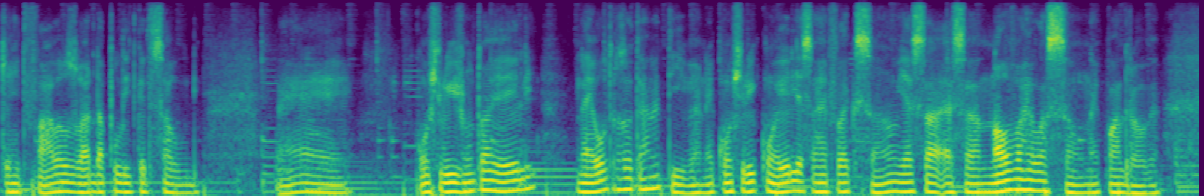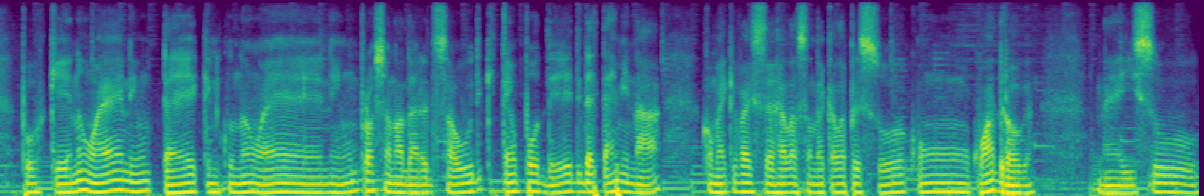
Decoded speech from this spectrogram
que a gente fala, o usuário da política de saúde. Né, construir junto a ele né, outras alternativas, né, construir com ele essa reflexão e essa, essa nova relação né, com a droga. Porque não é nenhum técnico, não é nenhum profissional da área de saúde que tem o poder de determinar como é que vai ser a relação daquela pessoa com, com a droga. Né? Isso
